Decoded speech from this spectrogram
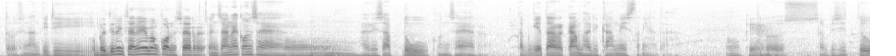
terus nanti di Oh, berarti rencananya emang konser. rencana konser Oh. Mm, hari Sabtu konser tapi kita rekam hari Kamis ternyata Oke. terus habis itu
